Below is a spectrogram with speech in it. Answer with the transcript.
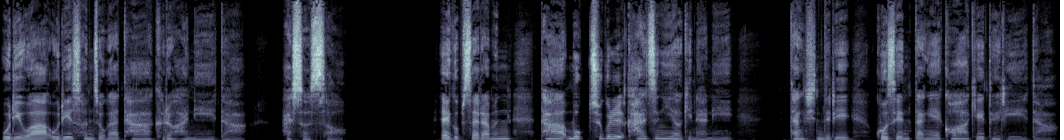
우리와 우리 선조가 다 그러하니이다 하소서 애굽 사람은 다 목축을 가증히 여기나니 당신들이 고센 땅에 거하게 되리이다.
